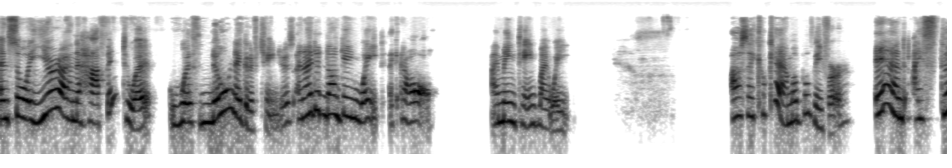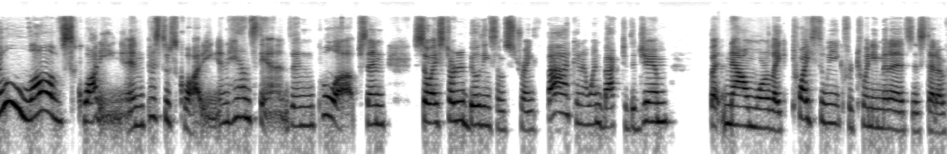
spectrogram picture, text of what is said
And so a year and a half into it, with no negative changes, and I did not gain weight like at all. I maintained my weight. I was like, okay, I'm a believer. And I still love squatting and pistol squatting and handstands and pull ups. And so I started building some strength back and I went back to the gym but now more like twice a week for 20 minutes instead of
